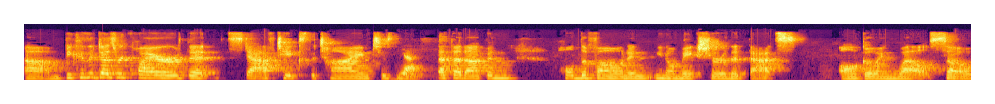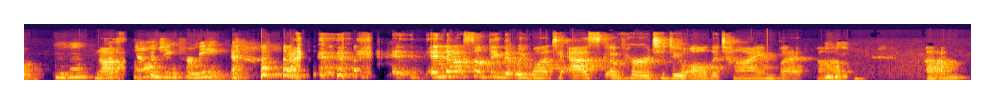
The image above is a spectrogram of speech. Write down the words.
um, because it does require that staff takes the time to yes. set that up and hold the phone and you know make sure that that's all going well. So mm-hmm. not challenging for me. and not something that we want to ask of her to do all the time, but um, mm-hmm. um,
